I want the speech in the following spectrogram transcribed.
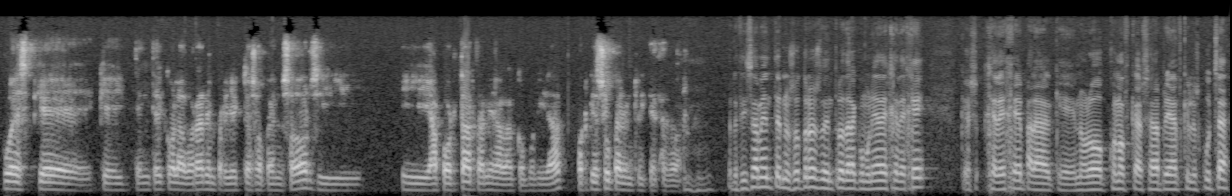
pues que, que intente colaborar en proyectos open source y, y aportar también a la comunidad, porque es súper enriquecedor. Precisamente nosotros dentro de la comunidad de GDG, que es GDG para el que no lo conozca, sea la primera vez que lo escucha,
